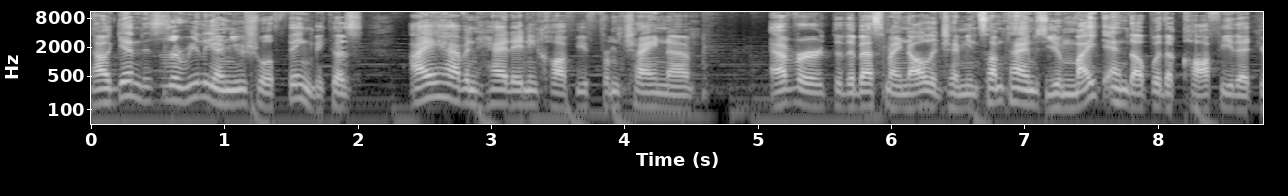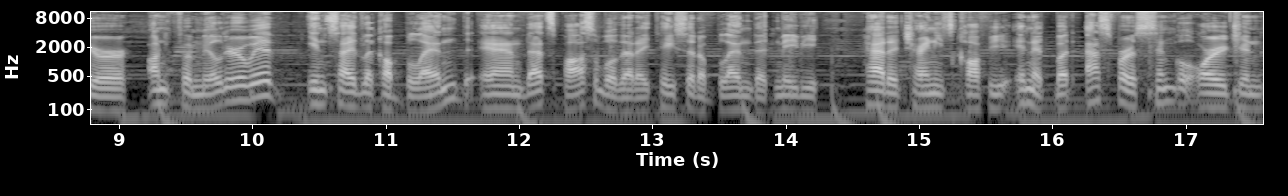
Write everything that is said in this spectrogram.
Now again, this is a really unusual thing because I haven't had any coffee from China ever to the best of my knowledge. I mean, sometimes you might end up with a coffee that you're unfamiliar with inside like a blend, and that's possible that I tasted a blend that maybe had a Chinese coffee in it. But as for a single origin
